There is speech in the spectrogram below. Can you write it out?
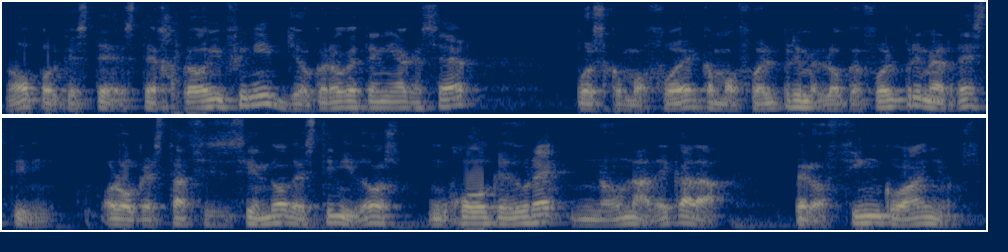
¿no? Porque este, este Halo Infinite yo creo que tenía que ser pues como fue, como fue el primer, lo que fue el primer Destiny, o lo que está siendo Destiny 2, un juego que dure no una década, pero cinco años.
